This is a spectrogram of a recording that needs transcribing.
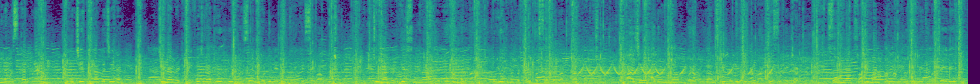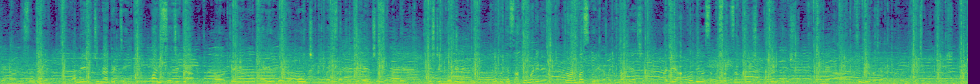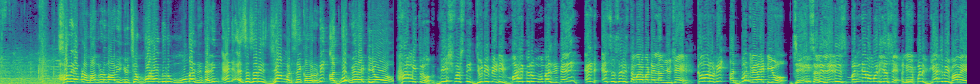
નમસ્કાર પ્રણામ. હું ચેતના ગજેરા જૂનાગઢથી ગુજરાત યોગ ઝોન કોર્ડિનેટર તરીકે સેવા આપું છું. જૂનાગઢ ગીર સોમનાથ અને પોરબંદરમાં યોગનો પ્રચાર પ્રસાર કરવાનું કામ કરું છું. આજે આદરણીય વડાપ્રધાન શ્રી મોદીજીના માર્ગદર્શન હેઠળ સોમનાથ સ્વાભિમાન પર્વની ઉજવણી થવા જઈ રહી છે તો એના અનુસંધાને અમે જૂનાગઢથી પાંચસો જેટલા ટ્રેનરો, ભાઈઓ, બહેનો, કોચ મારી સાથે જે બહેન છે સોનલબેન. ડિસ્ટ્રિક્ટ કોર્ડિનેટર અને બધા સાથે મળીને ત્રણ બસ ભરીને અમે લોકો આવ્યા છે. આજે આખો દિવસ અમે સત્સંગ કરીશું, ભજન કરીશું અને આ સુંદર મજાના પર્વની ઉજવણી કરીશું. હવે આપણા માંગરોળમાં આવી ગયું છે Waheguru mobile repairing and accessories. જ્યાં મળશે કવરોની અદ્ભુત વેરાયટીઓ. હા મિત્રો 20 વર્ષની જૂની પેઢી Waheguru mobile repairing and accessories તમારા માટે લાવ્યું છે. કવરોની અદ્ભુત વેરાયટીઓ જેન્ટ્સ અને લેડીઝ બંનેમાં મળી જશે અને એ પણ વ્યાજબી ભાવે.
